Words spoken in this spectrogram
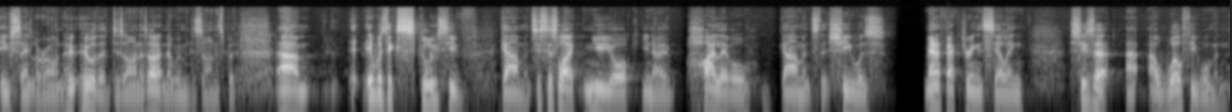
Yves Saint Laurent. Who, who are the designers? I don't know women designers, but um, it, it was exclusive garments. This is like New York, you know, high level garments that she was manufacturing and selling. She's a, a, a wealthy woman,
